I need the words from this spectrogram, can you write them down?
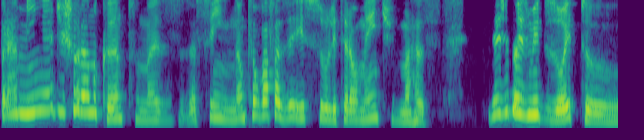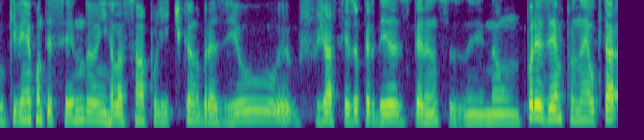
Para mim é de chorar no canto, mas assim, não que eu vá fazer isso literalmente, mas Desde 2018, o que vem acontecendo em relação à política no Brasil já fez eu perder as esperanças. Né? Não, por exemplo, né, o que está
